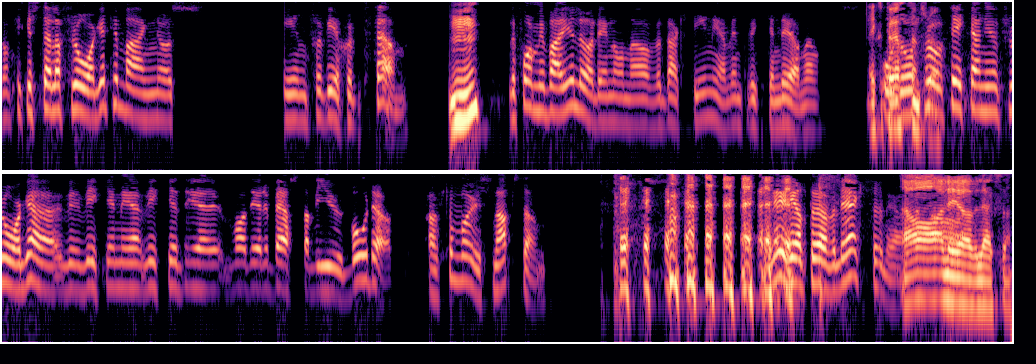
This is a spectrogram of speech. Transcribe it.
de fick ju ställa frågor till Magnus inför V75. Mm. Det får de ju varje lördag i någon av dagstidningarna. Jag vet inte vilken det är men. Expressen och då tror frå- jag. fick han ju en fråga. Vilken är, vilket är, vad är det bästa med julbordet? Han ska vara ju snapsen. Den är helt överlägsen ja. Ja, han är överlägsen.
